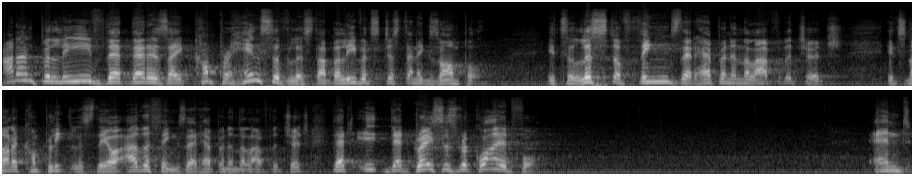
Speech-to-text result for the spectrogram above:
I don't believe that that is a comprehensive list. I believe it's just an example. It's a list of things that happen in the life of the church. It's not a complete list. There are other things that happen in the life of the church that, that grace is required for. And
